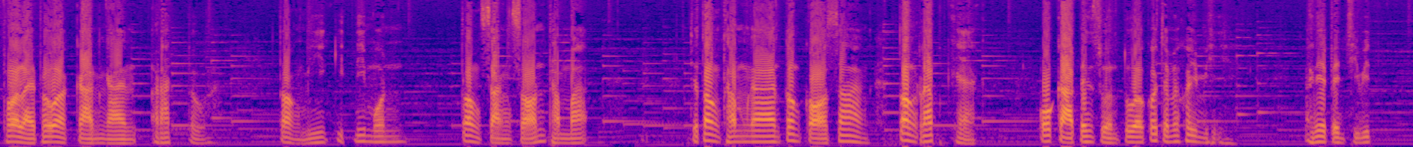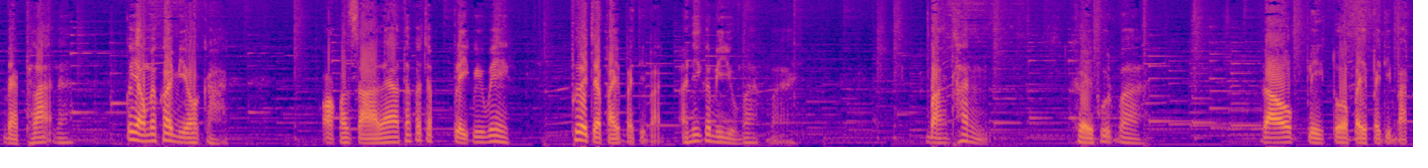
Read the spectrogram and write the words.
เพราะอะไรเพราะว่าการงานรัดตัว ต้องมีกิจนิมนต์ต้องสั่งสอนธรรมะ จะต้องทำงานต้องก่อสร้าง ต้องรับแขก โอกาสเป็นส่วนตัวก็จะไม่ค่อยมี อันนี้เป็นชีวิตแบบพระนะ ก็ยังไม่ค่อยมีโอกาส ออกพรรษาแล้วท่านก็จะปลีกวิเวกเพื่อจะไปปฏิบัติ อันนี้ก็มีอยู่มากมาย บางท่านเคยพูดว่า เราปลีกตัวไปปฏิบัติ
